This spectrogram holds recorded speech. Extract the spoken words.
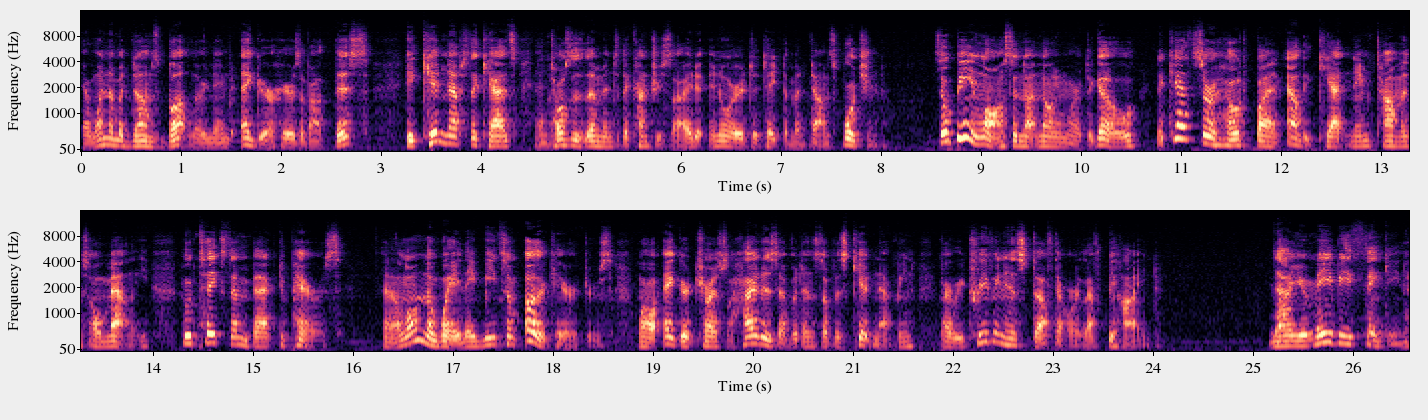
And when the Madame's butler named Edgar hears about this, he kidnaps the cats and tosses them into the countryside in order to take the Madame's fortune. So being lost and not knowing where to go, the cats are helped by an alley cat named Thomas O'Malley, who takes them back to Paris and along the way they meet some other characters, while Edgar tries to hide his evidence of his kidnapping by retrieving his stuff that were left behind. Now you may be thinking,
